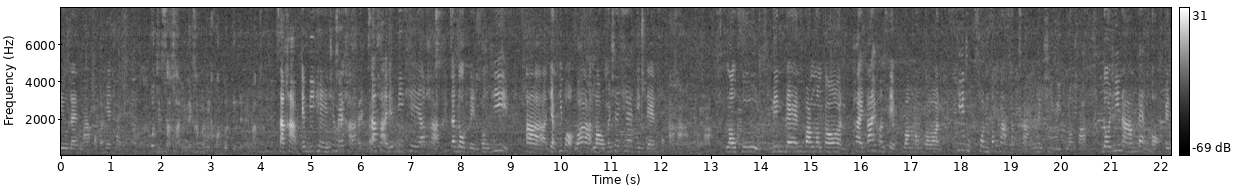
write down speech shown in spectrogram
new landmark ของประเทศไทยค่ะพูดถึงสาขานี้หน่อยครับมันมีความโดดเด่นยังไงบ้างครับ สาขา MBK ใช่ไหมคะสาขา MBK อะค่ะ จะโดดเด่นตรงที่อ่าอย่างที่บอกว่าเราไม่ใช่แค่ดินแดนของอาหารนะคะ เราคือดินแดนวังมังกร ภายใต้คอนเซปต์วังมังกร ที่ทุกคนต้องมาสักครั้งในชีวิตนะคะ โดยที่น้ำแบ่งออกเป็น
